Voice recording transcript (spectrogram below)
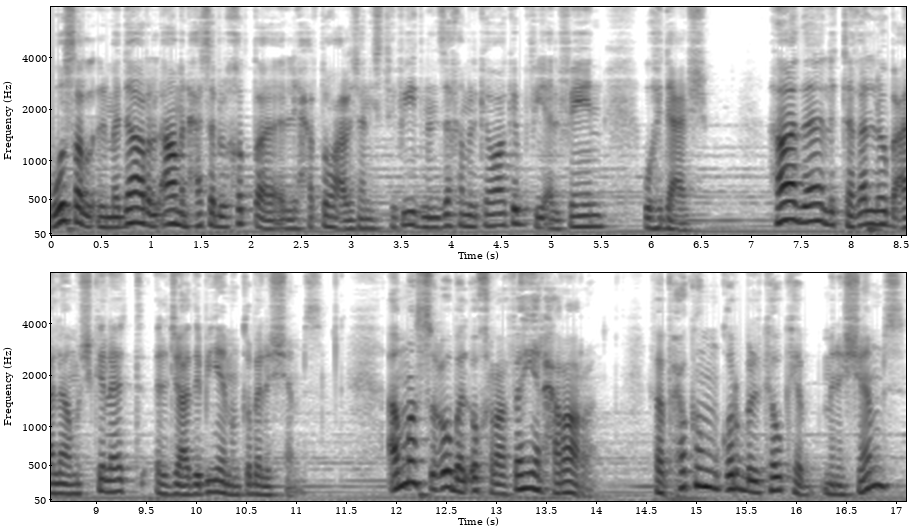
وصل المدار الآمن حسب الخطة اللي حطوها علشان يستفيد من زخم الكواكب في 2011 هذا للتغلب على مشكلة الجاذبية من قبل الشمس. أما الصعوبة الأخرى فهي الحرارة. فبحكم قرب الكوكب من الشمس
